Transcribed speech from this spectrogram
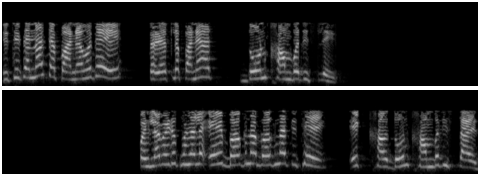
तिथे त्यांना त्या पाण्यामध्ये तळ्यातल्या पाण्यात दोन खांब दिसले. पहिला बेडूक म्हणाला ए बघ ना बघ ना तिथे. एक खा, दोन खांब दिसतायत.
